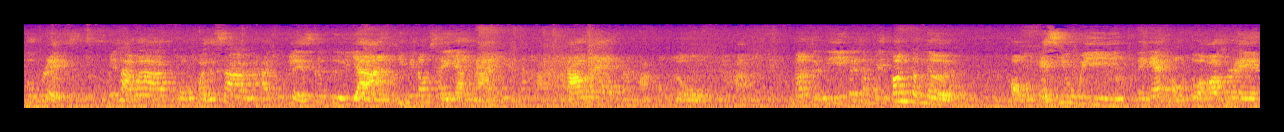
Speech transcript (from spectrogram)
ทูเบรสไม่ทราบว่าคงพอจะทราบนะคะทูเบรสก็คือยางที่ไม่ต้องใช้ยาง กำเนิดของ SUV ในแง่ของตัว All Terrain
